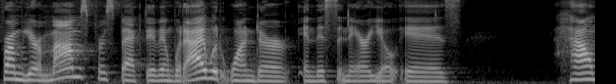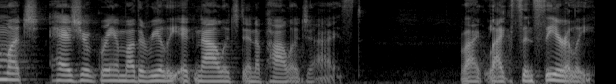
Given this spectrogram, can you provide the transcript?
from your mom's perspective, and what I would wonder in this scenario is, how much has your grandmother really acknowledged and apologized, like like sincerely?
